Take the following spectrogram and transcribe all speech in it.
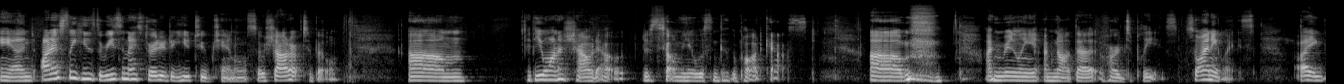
and honestly, he's the reason I started a YouTube channel. So shout out to Bill. Um, if you want to shout out, just tell me you listen to the podcast. Um, I'm really, I'm not that hard to please. So, anyways, I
